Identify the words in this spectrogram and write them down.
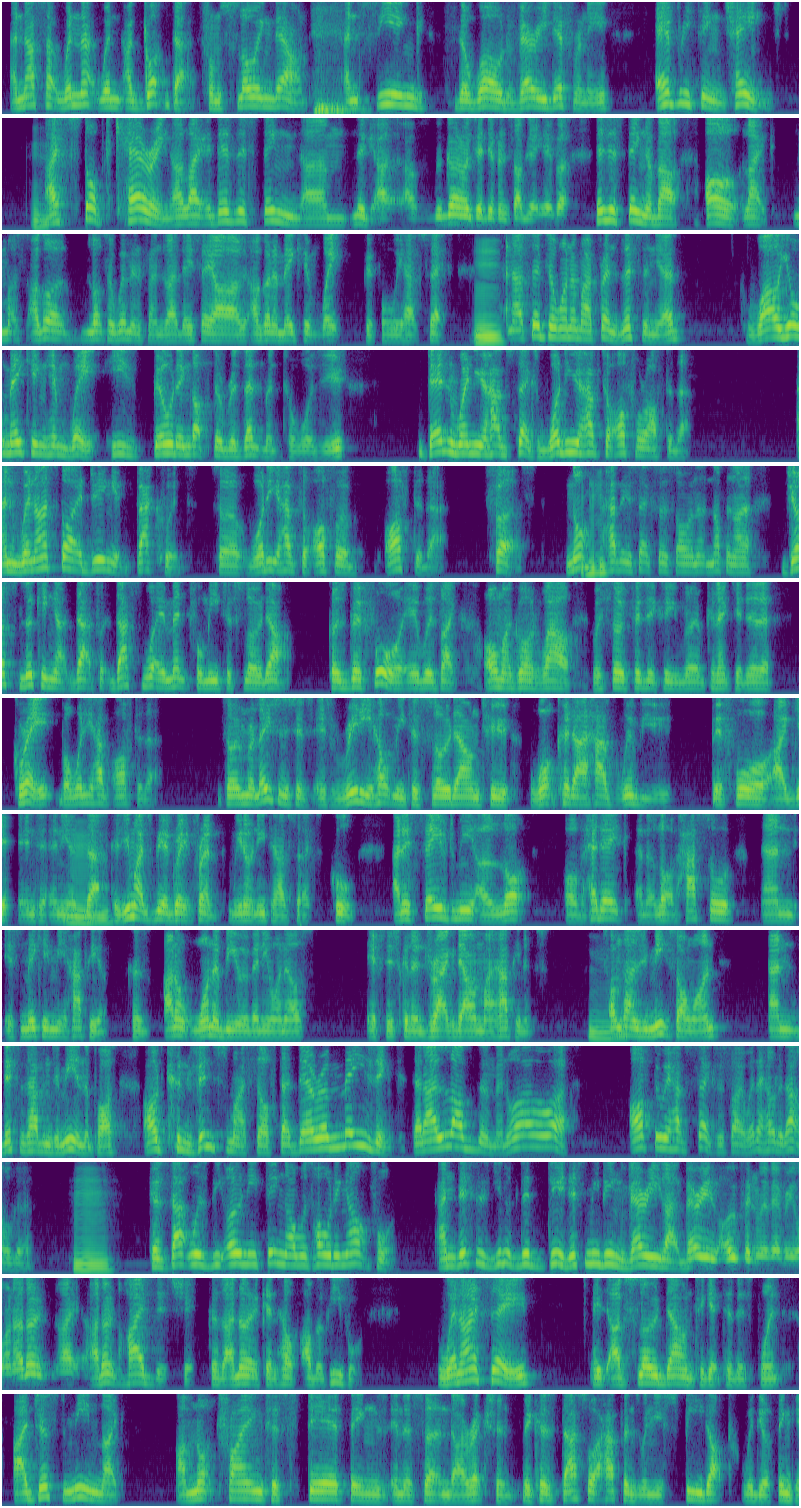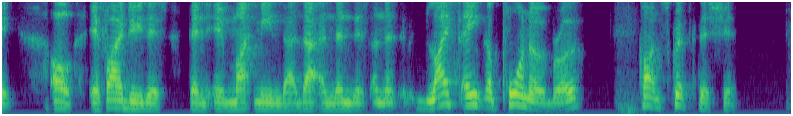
And that's how, when that when I got that from slowing down and seeing the world very differently, everything changed I stopped caring. I like there's this thing. Um, Nick, I, I, we're going on to a different subject here, but there's this thing about oh, like I got lots of women friends. Like they say, oh, I'm gonna make him wait before we have sex. Mm. And I said to one of my friends, listen, yeah, while you're making him wait, he's building up the resentment towards you. Then when you have sex, what do you have to offer after that? And when I started doing it backwards, so what do you have to offer after that first? Not mm-hmm. having sex with someone, nothing like that. Just looking at that, that's what it meant for me to slow down. Because before it was like, oh my God, wow, we're so physically connected. Great. But what do you have after that? So in relationships, it's really helped me to slow down to what could I have with you before I get into any of that? Because mm. you might just be a great friend. We don't need to have sex. Cool. And it saved me a lot of headache and a lot of hassle. And it's making me happier because I don't want to be with anyone else if it's going to drag down my happiness. Mm. Sometimes you meet someone, and this has happened to me in the past. I would convince myself that they're amazing, that I love them, and blah, blah, blah. after we have sex, it's like, where the hell did that all go? Because mm. that was the only thing I was holding out for. And this is, you know, dude, this is me being very, like, very open with everyone. I don't, like, I don't hide this shit because I know it can help other people. When I say it, I've slowed down to get to this point, I just mean like I'm not trying to steer things in a certain direction because that's what happens when you speed up with your thinking. Oh, if I do this, then it might mean that, that, and then this, and then life ain't a porno, bro. Can't script this shit.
